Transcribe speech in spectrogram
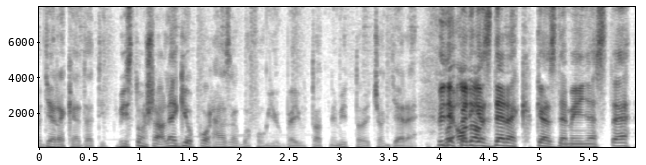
a gyerekedet itt. Biztonság, a legjobb kórházakba fogjuk bejutatni, mit tudom, csak gyere. Figyelj, vagy pedig oda- ez Derek kezdeményezte,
